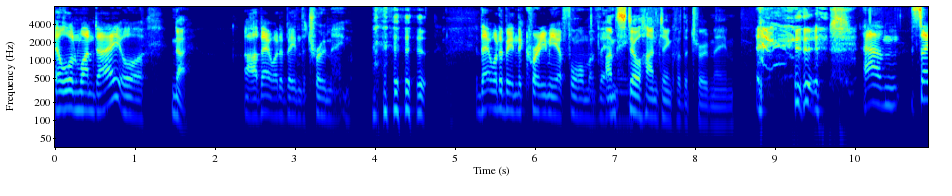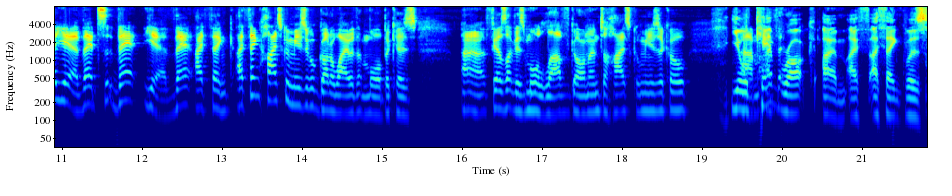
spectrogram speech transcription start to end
All in one day, or No. Oh, that would have been the true meme. that would have been the creamier form of that. I'm meme. still hunting for the true meme. um, so yeah, that's that. Yeah, that I think I think High School Musical got away with it more because know. It feels like there's more love gone into High School Musical. Yeah, well, Um, Camp thi- Rock, um, I, I think was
